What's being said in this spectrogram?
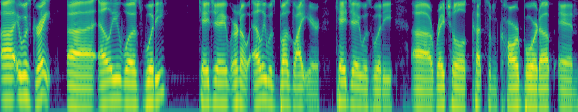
uh, it was great. Uh, Ellie was Woody. KJ, or no, Ellie was Buzz Lightyear. KJ was Woody. Uh, Rachel cut some cardboard up and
